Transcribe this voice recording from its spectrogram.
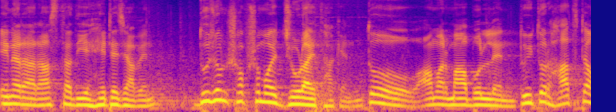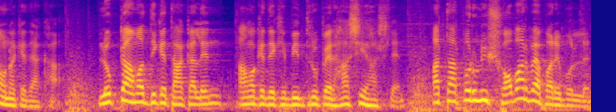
এনারা রাস্তা দিয়ে হেঁটে যাবেন। দুজন সবসময় জোড়ায় থাকেন। তো আমার মা বললেন, তুই তোর হাতটা ওনাকে দেখা। লোকটা আমার দিকে তাকালেন, আমাকে দেখে বিদ্রুপের হাসি হাসলেন। আর তারপর উনি সবার ব্যাপারে বললেন,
